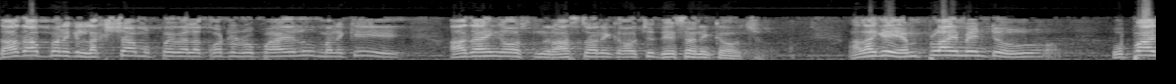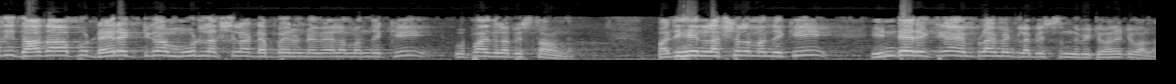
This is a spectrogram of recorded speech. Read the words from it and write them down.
దాదాపు మనకి లక్షా ముప్పై వేల కోట్ల రూపాయలు మనకి ఆదాయంగా వస్తుంది రాష్ట్రానికి కావచ్చు దేశానికి కావచ్చు. అలాగే ఎంప్లాయ్మెంట్ ఉపాధి దాదాపు డైరెక్ట్గా మూడు లక్షల డెబ్బై రెండు వేల మందికి ఉపాధి లభిస్తూ ఉంది. పదిహేను లక్షల మందికి ఇండైరెక్ట్గా ఎంప్లాయ్మెంట్ లభిస్తుంది వీటి అన్నిటి వల్ల.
